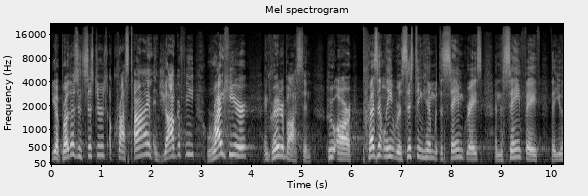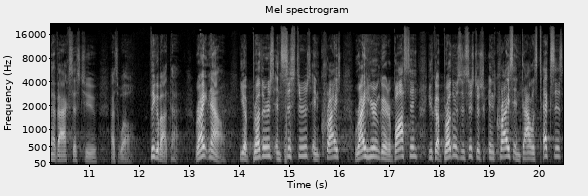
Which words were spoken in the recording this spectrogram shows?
You have brothers and sisters across time and geography right here in Greater Boston who are presently resisting him with the same grace and the same faith that you have access to as well. Think about that. Right now, you have brothers and sisters in Christ right here in Greater Boston. You've got brothers and sisters in Christ in Dallas, Texas,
